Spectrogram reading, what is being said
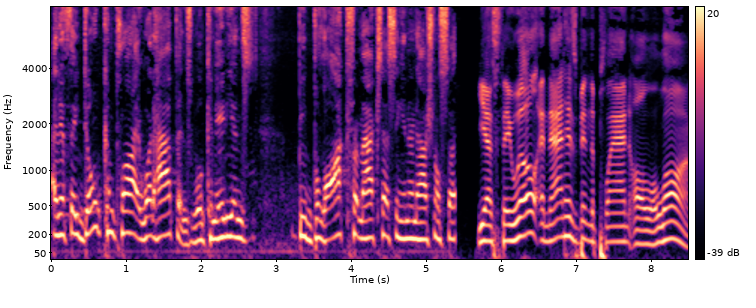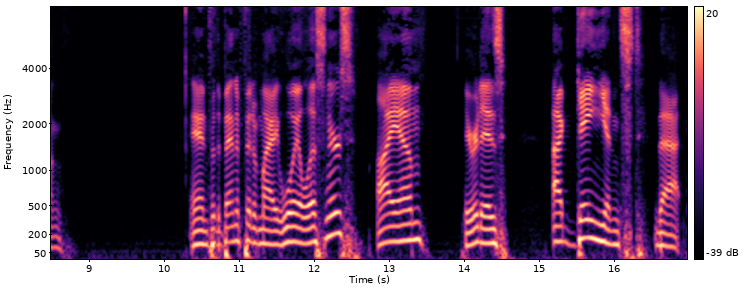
And if they don't comply, what happens? Will Canadians be blocked from accessing international sites? Yes, they will, and that has been the plan all along. And for the benefit of my loyal listeners, I am, here it is, against that.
